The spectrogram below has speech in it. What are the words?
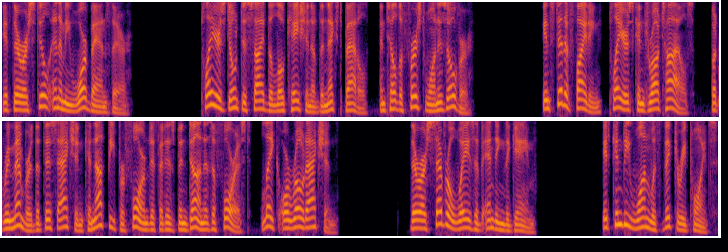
if there are still enemy warbands there. Players don't decide the location of the next battle until the first one is over. Instead of fighting, players can draw tiles, but remember that this action cannot be performed if it has been done as a forest, lake or road action. There are several ways of ending the game. It can be won with victory points.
